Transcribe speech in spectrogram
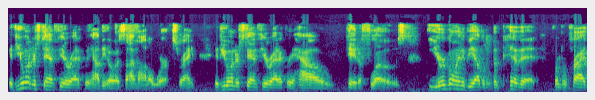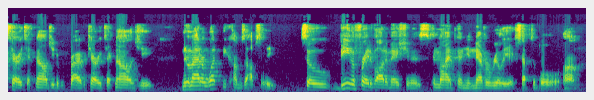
if you understand theoretically how the OSI model works, right? If you understand theoretically how data flows, you're going to be able to pivot from proprietary technology to proprietary technology no matter what becomes obsolete. So being afraid of automation is, in my opinion, never really acceptable um,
